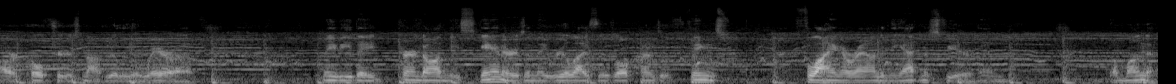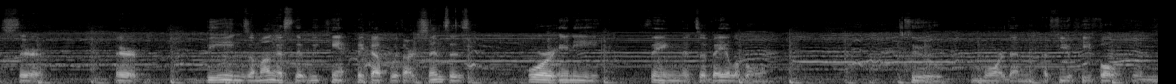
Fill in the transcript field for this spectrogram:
our culture is not really aware of. Maybe they turned on these scanners and they realized there's all kinds of things flying around in the atmosphere and among us. There, there are beings among us that we can't pick up with our senses or anything that's available to more than a few people in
